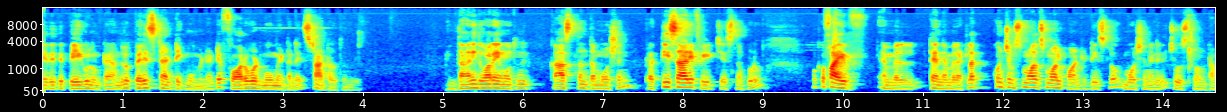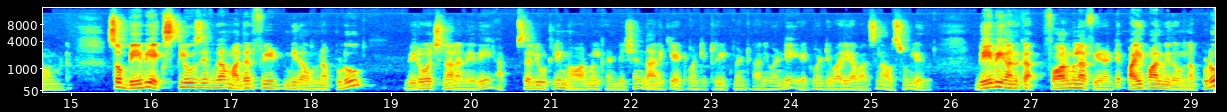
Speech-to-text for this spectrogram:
ఏదైతే పేగులు ఉంటాయో అందులో పెరిస్టాల్టిక్ మూమెంట్ అంటే ఫార్వర్డ్ మూమెంట్ అనేది స్టార్ట్ అవుతుంది. దాని ద్వారా ఏమవుతుంది? కాస్తంత మోషన్ ప్రతిసారి ఫీడ్ చేసినప్పుడు ఒక ఫైవ్ ఎంఎల్ టెన్ ఎంఎల్ అట్లా కొంచెం స్మాల్ స్మాల్ క్వాంటిటీస్లో మోషన్ అనేది చూస్తూ ఉంటాం అనమాట సో బేబీ ఎక్స్క్లూజివ్గా మదర్ ఫీడ్ మీద ఉన్నప్పుడు విరోచనాలు అనేది అబ్సల్యూట్లీ నార్మల్ కండిషన్ దానికి ఎటువంటి ట్రీట్మెంట్ కానివ్వండి ఎటువంటి వరి అవ్వాల్సిన అవసరం లేదు. బేబీ కనుక ఫార్ములా ఫీడ్ అంటే పైపాల మీద ఉన్నప్పుడు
